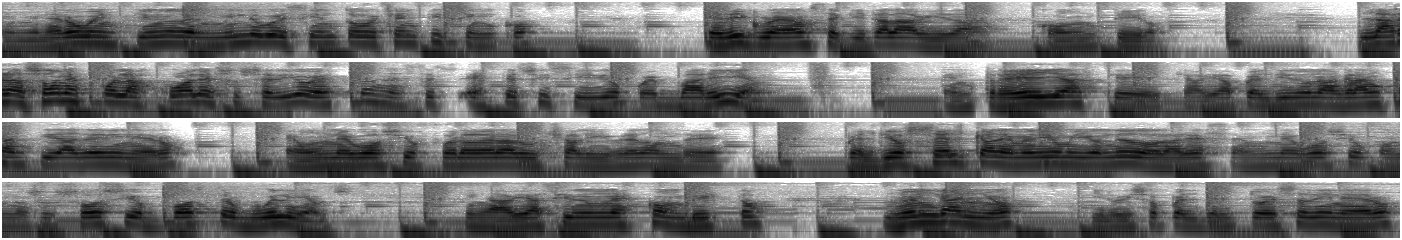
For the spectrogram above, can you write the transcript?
En enero 21 del 1985, Eddie Graham se quita la vida con un tiro. Las razones por las cuales sucedió esto, este, este suicidio, pues varían. Entre ellas que, que había perdido una gran cantidad de dinero en un negocio fuera de la lucha libre donde perdió cerca de medio millón de dólares en un negocio cuando su socio Buster Williams, quien había sido un ex convicto, lo engañó y lo hizo perder todo ese dinero.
